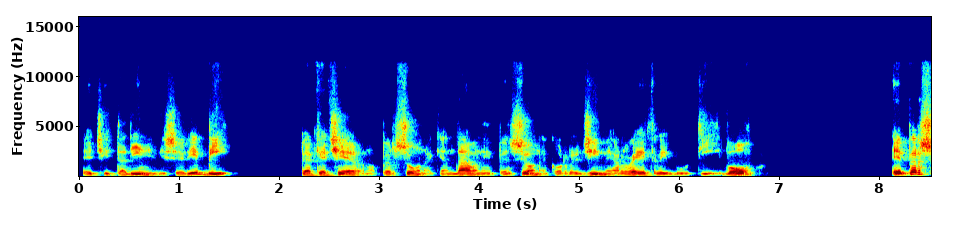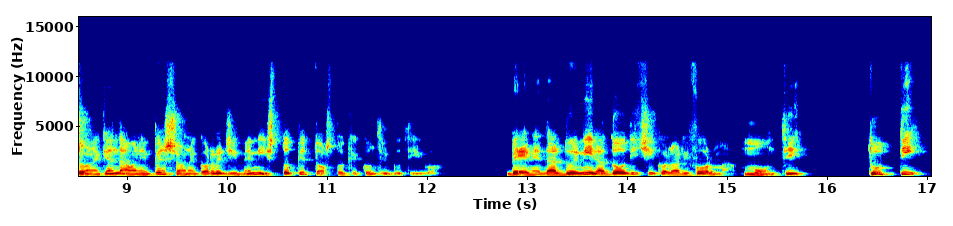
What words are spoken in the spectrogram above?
e cittadini di serie B, perché c'erano persone che andavano in pensione con regime retributivo e persone che andavano in pensione con regime misto piuttosto che contributivo. Bene, dal 2012 con la riforma Monti tutti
